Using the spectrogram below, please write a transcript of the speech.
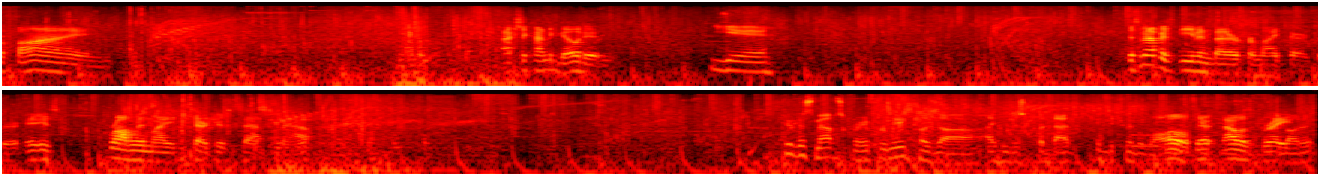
We're fine. Actually, kind of goaded. Yeah. This map is even better for my character. It is probably my character's best map. Dude, this map's great for me because uh, I can just put that in between the Oh, there- that was great. About it.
